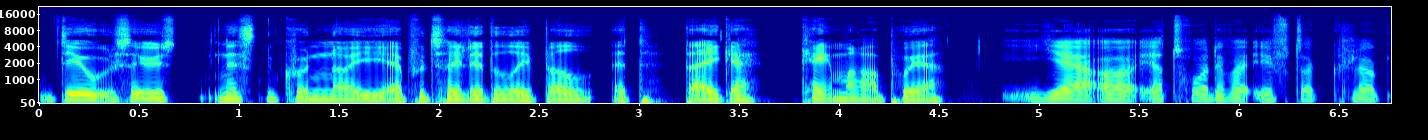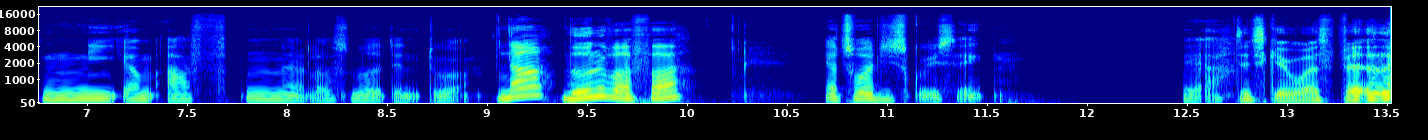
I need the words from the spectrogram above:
Det er jo seriøst næsten kun, når I er på toilettet og i bad, at der ikke er kamera på jer. Ja, og jeg tror, det var efter klokken 9 om aftenen, eller sådan noget den dur. Nå, ved du hvorfor? Jeg tror, de skulle i seng. Ja. Det skal jo også bade.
